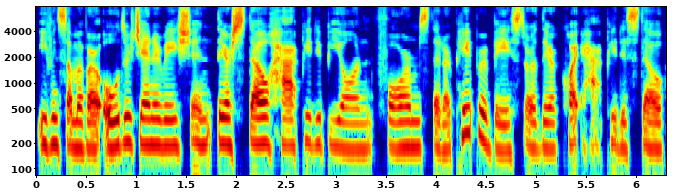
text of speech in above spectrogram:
even some of our older generation, they're still happy to be on forms that are paper based, or they're quite happy to still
